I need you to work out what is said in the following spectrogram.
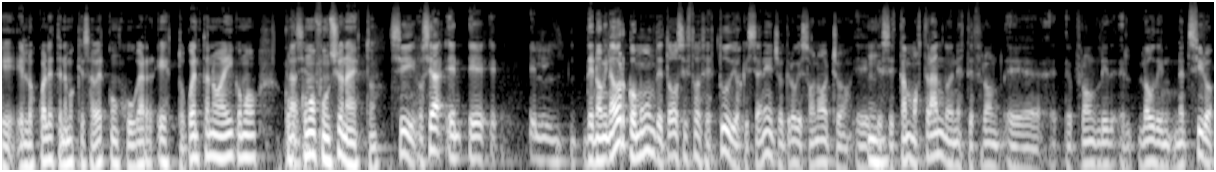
eh, en los cuales tenemos que saber conjugar esto. Cuéntanos ahí cómo, cómo, funciona esto. Sí, o sea, eh, el denominador común de todos estos estudios que se han hecho, creo que son ocho, eh, que se están mostrando en este front, front Loading Net Zero,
